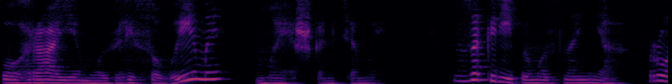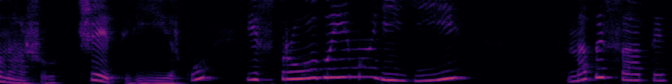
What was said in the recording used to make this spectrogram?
пограємо з лісовими мешканцями. Закріпимо знання про нашу четвірку і спробуємо її написати.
